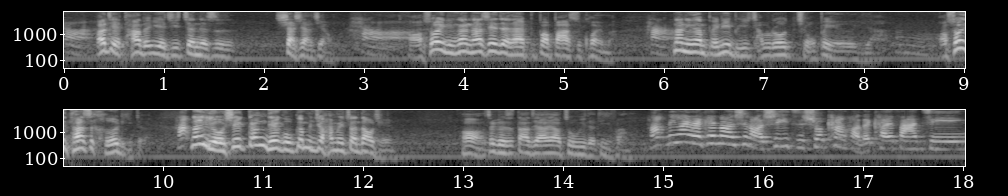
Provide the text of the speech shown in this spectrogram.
好，而且它的业绩真的是下下降，好，好，所以你看它现在才不到八十块嘛，好，那你看本利比差不多九倍而已啊，嗯，所以它是合理的，好，那有些钢铁股根本就还没赚到钱，哦，这个是大家要注意的地方。好，另外来看到的是老师一直说看好的开发金。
